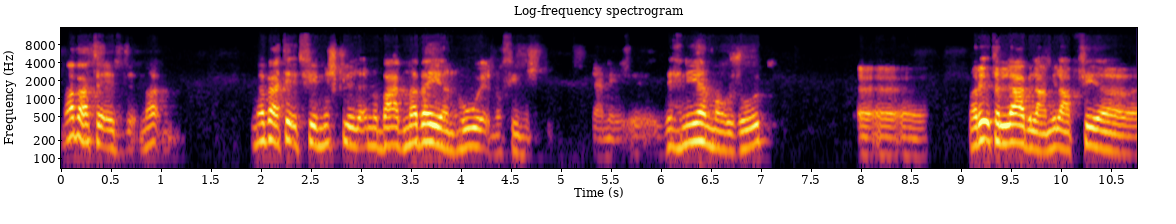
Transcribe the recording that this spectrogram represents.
ما بعتقد ما ما بعتقد في مشكلة لأنه بعد ما بين هو إنه في مشكلة. يعني ذهنيا موجود. طريقة اللعب اللي عم يلعب فيها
